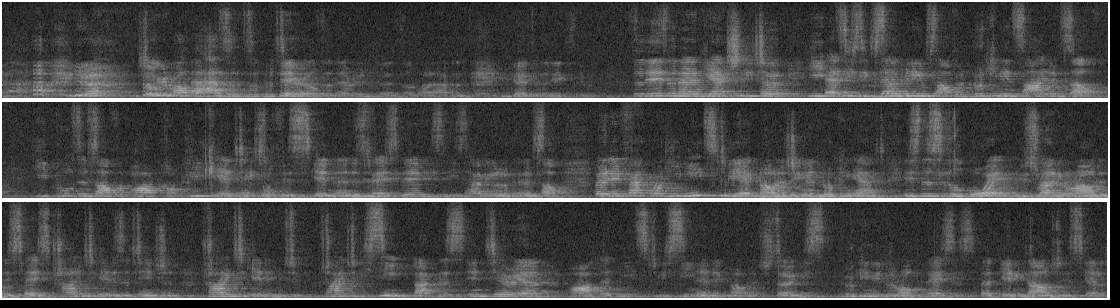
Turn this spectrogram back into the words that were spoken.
you know, talking about the hazards of materials and their influence on what happens. You go to the next image. So there's the man, he actually took, he, as he's examining himself and looking inside himself, he pulls himself apart completely and takes off his skin and his face. There he's, he's having a look at himself. But in fact, what he needs to be acknowledging and looking at is this little boy who's running around in his face, trying to get his attention, trying to get him to, trying to be seen, like this interior part that needs to be seen and acknowledged. So he's looking in the wrong places, but getting down to his skeleton.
